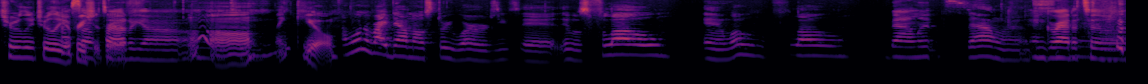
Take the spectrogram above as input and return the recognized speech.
Truly, truly I'm appreciative. so proud of y'all. Thank you. I want to write down those three words you said. It was flow and what? Flow, Balance balance, and gratitude.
